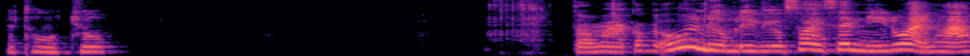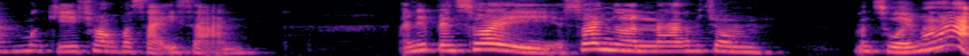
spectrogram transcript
เป็นทองชุบ ต่อมาก็เป็นโอ้ยลืมรีวิวสร้อยเส้นนี้ด้วยนะคะ เมื่อกี้ช่องภาษาอีสาน อันนี้เป็นสร้อยสร้อยเงินนะคะท่านผู้ชม มันสวยมาก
